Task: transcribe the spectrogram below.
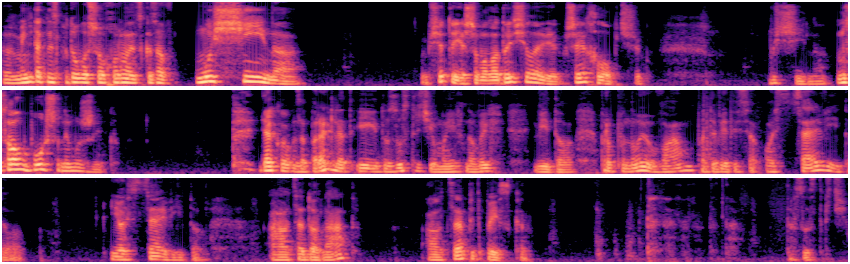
Мені так не сподобалося, що охоронець сказав: мужчина. Взагалі-то я ще молодий чоловік, ще я хлопчик. Мужчина. Ну, слава Богу, що не мужик. Дякую вам за перегляд і до зустрічі в моїх нових відео. Пропоную вам подивитися ось це відео і ось це відео. А оце донат, а оце підписка. До зустрічі.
